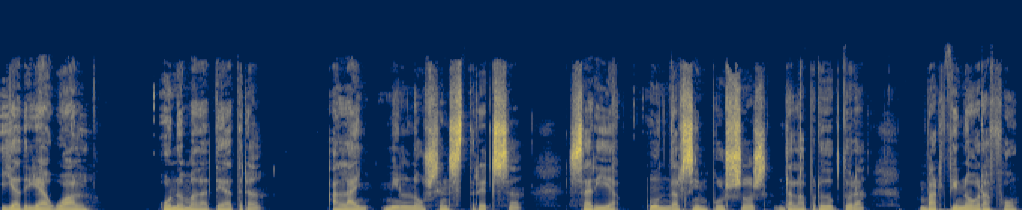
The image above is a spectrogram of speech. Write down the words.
I Adrià Gual, un home de teatre, a l'any 1913 seria un dels impulsors de la productora Barcinógrafo.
